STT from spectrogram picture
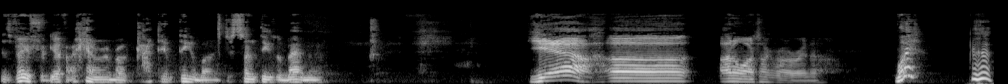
It's very forgetful. I can't remember a goddamn thing about it. Just some things with Batman. Yeah, uh, I don't want to talk about it right now. What?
